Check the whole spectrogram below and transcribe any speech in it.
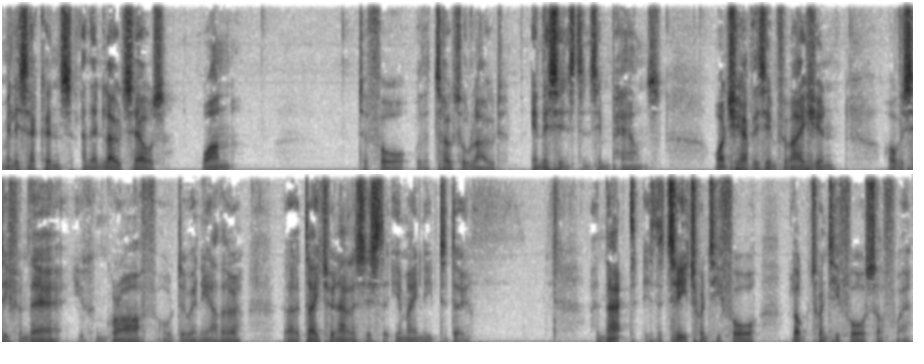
milliseconds, and then load cells 1 to 4 with a total load, in this instance in pounds. Once you have this information, Obviously from there you can graph or do any other uh, data analysis that you may need to do. And that is the T24 Log24 software.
